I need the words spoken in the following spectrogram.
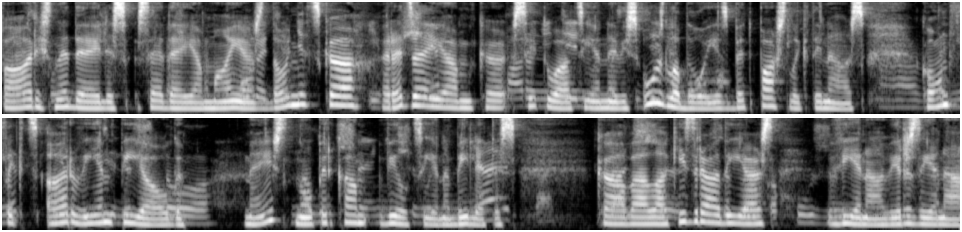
Pāris nedēļas sēdējām mājās Doņetskā, redzējām, ka situācija nevis uzlabojas, bet pasliktinās. Konflikts ar vien pieauga. Mēs nopirkām vilciena biļetes kā vēlāk izrādījās, vienā virzienā,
